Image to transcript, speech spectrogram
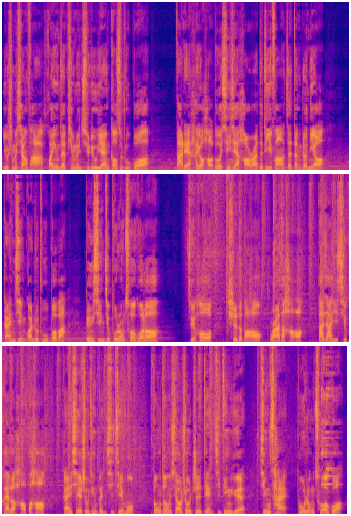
有什么想法，欢迎在评论区留言告诉主播哦。大连还有好多新鲜好玩的地方在等着你哦，赶紧关注主播吧，更新就不容错过了哦。最后，吃得饱，玩得好，大家一起快乐好不好？感谢收听本期节目，动动小手指点击订阅，精彩不容错过。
